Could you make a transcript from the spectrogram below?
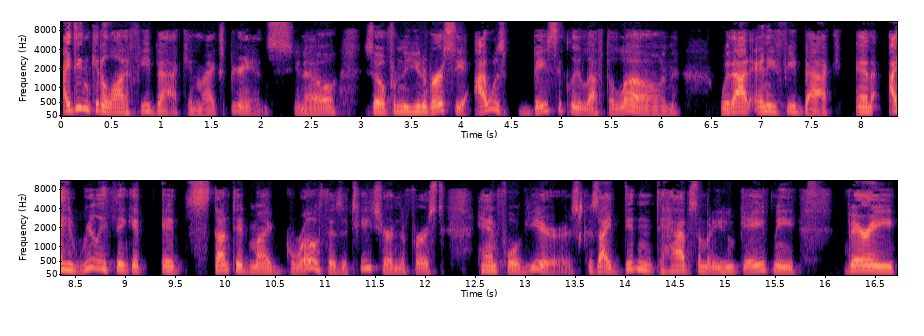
I didn't get a lot of feedback in my experience, you know. So from the university, I was basically left alone without any feedback and i really think it it stunted my growth as a teacher in the first handful of years because i didn't have somebody who gave me very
